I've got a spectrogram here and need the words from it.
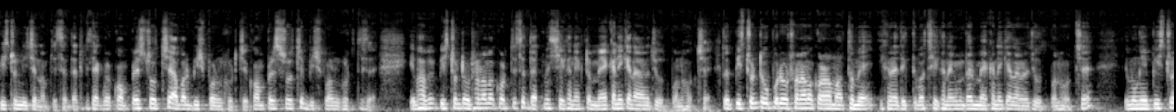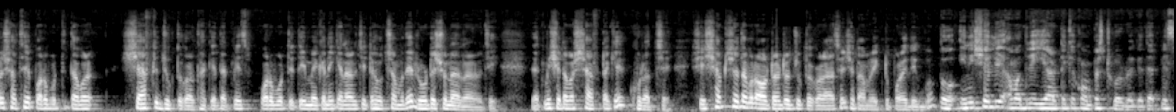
পিস্টন নিচে নামতেছে। দ্যাট মিনস একবার কম্প্রেসড হচ্ছে, আবার বিস্ফোরণ ঘটছে। কম্প্রেসড হচ্ছে, বিস্ফোরণ ঘটতেছে। এভাবে পিস্টনটা ওঠানামা করতেছে দ্যাট মিনস সেখানে একটা মেকানিক্যাল এনার্জি উৎপন্ন হচ্ছে। তো পিস্টনটা উপরে ওঠানামা করার মাধ্যমে এখানে দেখতে পাচ্ছি এখানে আমাদের মেকানিক্যাল এনার্জি উৎপন্ন হচ্ছে এবং এই পিস্টনের সাথে পরবর্তীতে আবার শ্যাফট যুক্ত করা থাকে। দ্যাট মিনস পরবর্তীতে এই মেকানিক্যাল এনার্জিটা হচ্ছে আমাদের রোটেশনাল এনার্জি দ্যাট মিনস সেটা আবার শ্যাফটটাকে ঘোরাচ্ছে। সেই শ্যাফটের সাথে আবার অল্টারনেটর যুক্ত করা আছে, সেটা আমরা একটু পরে দেখব। তো ইনিশিয়ালি আমাদের এই এয়ারটাকে কম্পেস্ট করবে কে? দ্যাট মিনস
